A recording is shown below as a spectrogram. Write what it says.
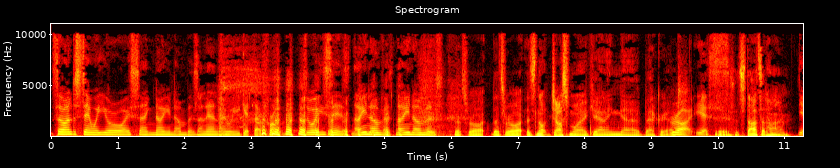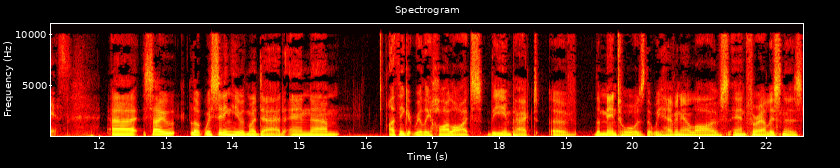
So I understand where you're always saying know your numbers. I now know where you get that from. That's all he says. Know your numbers. Know your numbers. That's right. That's right. It's not just my accounting uh, background. Right. Yes. Yes. It starts at home. Yes. Uh, so look, we're sitting here with my dad, and um, I think it really highlights the impact of the mentors that we have in our lives, and for our listeners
